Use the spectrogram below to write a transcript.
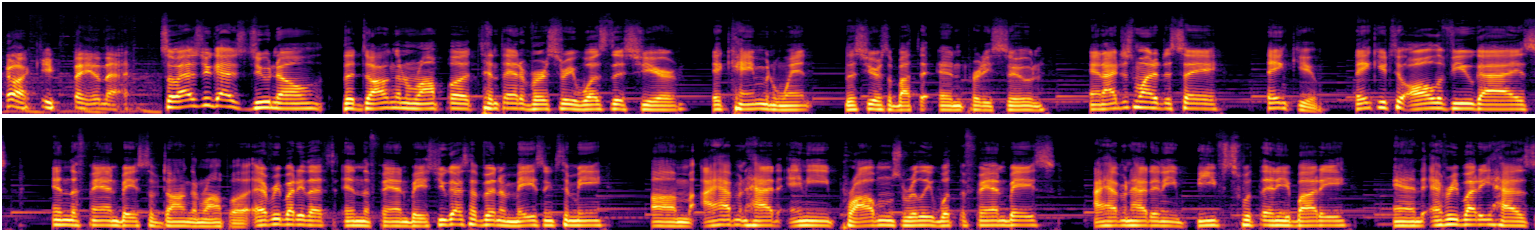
I keep saying that. So as you guys do know, the Danganronpa 10th anniversary was this year. It came and went. This year's about to end pretty soon. And I just wanted to say thank you. Thank you to all of you guys in the fan base of Danganronpa. Everybody that's in the fan base. You guys have been amazing to me. Um, I haven't had any problems really with the fan base. I haven't had any beefs with anybody. And everybody has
